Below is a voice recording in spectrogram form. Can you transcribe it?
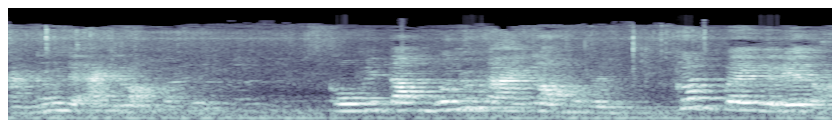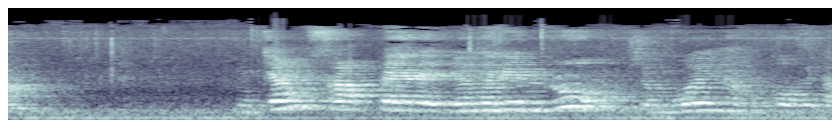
អានឹងវាអាចឡប់មកវិញកូវីដ19នឹងអាចឡប់មកវិញគ្រប់ពេលវេលាទាំងអស់អញ្ចឹងស្របពេលដែលយើងរៀនរស់ជាមួយនឹងកូវីដ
